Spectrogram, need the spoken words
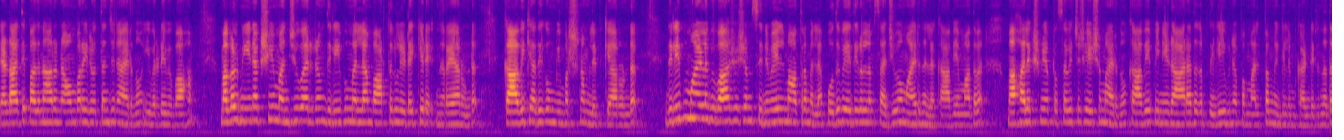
രണ്ടായിരത്തി പതിനാറ് നവംബർ ഇരുപത്തഞ്ചിനായിരുന്നു ഇവരുടെ വിവാഹം. മകൾ മീനാക്ഷിയും മഞ്ജുവാരനും ദിലീപുമെല്ലാം വാർത്തകൾ ഇടയ്ക്കിടെ നിറയാറുണ്ട്. കാവ്യയ്ക്ക് അധികം വിമർശനം ലഭിക്കാറുണ്ട്. ദിലീപുമായുള്ള വിവാഹശേഷം സിനിമയിൽ മാത്രമല്ല പൊതുവേദികളിലും സജീവമായിരുന്നില്ല കാവ്യ മാധവൻ മഹാലക്ഷ്മിയെ പ്രസവിച്ച ശേഷമായിരുന്നു കാവ്യ പിന്നീട് ആരാധകർ ദിലീപിനൊപ്പം അല്പമെങ്കിലും കണ്ടിരുന്നത്.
